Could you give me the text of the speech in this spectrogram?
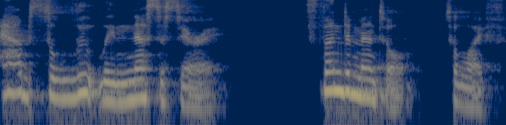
absolutely necessary, fundamental to life.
